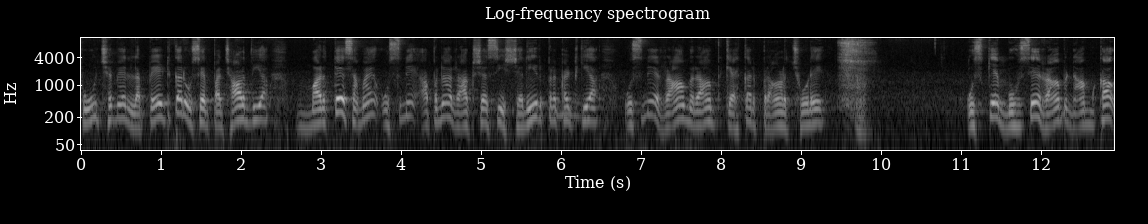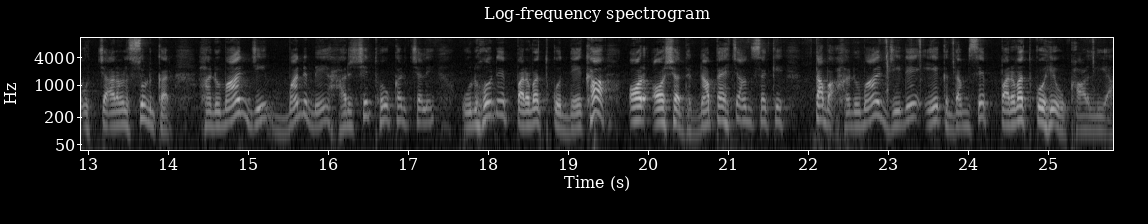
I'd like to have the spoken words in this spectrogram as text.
पूछ में लपेटकर उसे पछाड़ दिया। मरते समय उसने अपना राक्षसी शरीर प्रकट किया। उसने राम राम कहकर प्राण छोड़े। उसके मुँह से राम नाम का उच्चारण सुनकर हनुमान जी मन में हर्षित होकर चले। उन्होंने पर्वत को देखा और औषध न पहचान सके, तब हनुमान जी ने एकदम से पर्वत को ही उखाड़ लिया।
